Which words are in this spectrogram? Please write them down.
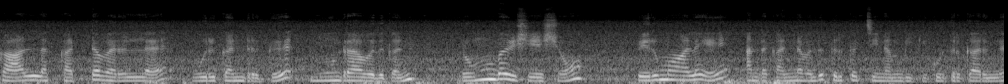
காலில் கட்ட வரல ஒரு கண் இருக்கு மூன்றாவது கண். ரொம்ப விசேஷம். பெருமாளே அந்த கண்ணை வந்து திருக்கச்சி நம்பிக்கு கொடுத்துருக்காருங்க.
